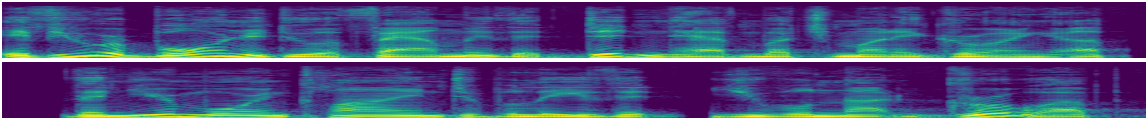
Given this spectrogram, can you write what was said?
If you were born into a family that didn't have much money growing up, then you're more inclined to believe that you will not grow up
